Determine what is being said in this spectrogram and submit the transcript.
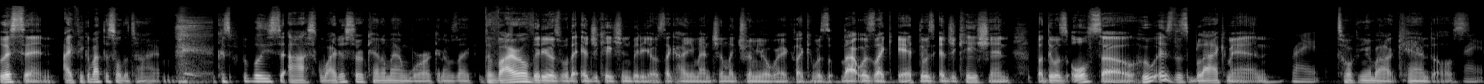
Listen, I think about this all the time because people used to ask, why does Sir Candleman work? And I was like, the viral videos were the education videos, like how you mentioned, like Trim Your Wick. Like it was, that was like it. There was education, but there was also, who is this black man? Right. Talking about candles. Right.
